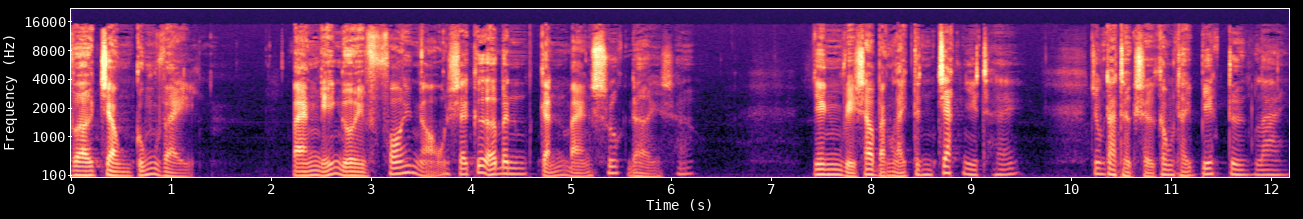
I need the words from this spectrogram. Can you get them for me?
Vợ chồng cũng vậy. Bạn nghĩ người phối ngẫu sẽ cứ ở bên cạnh bạn suốt đời sao? Nhưng vì sao bạn lại tin chắc như thế? Chúng ta thực sự không thể biết tương lai.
